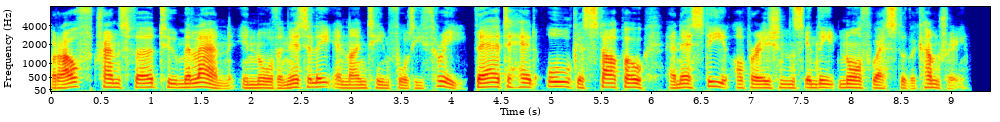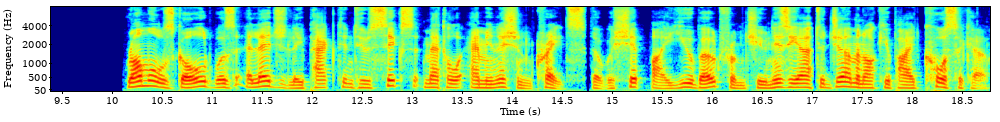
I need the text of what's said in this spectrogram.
Rauff transferred to Milan in northern Italy in 1943, there to head all Gestapo and SD operations in the northwest of the country. Rommel's gold was allegedly packed into six metal ammunition crates that were shipped by U-boat from Tunisia to German-occupied Corsica.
